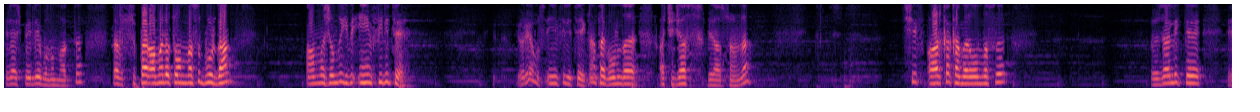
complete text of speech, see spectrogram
Flash belleği bulunmakta. Tabi süper AMOLED olması buradan anlaşıldığı gibi Infinity. Görüyor musun? Infinity ekran. Tabi onu da açacağız biraz sonra. Çift arka kamera olması özellikle e,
